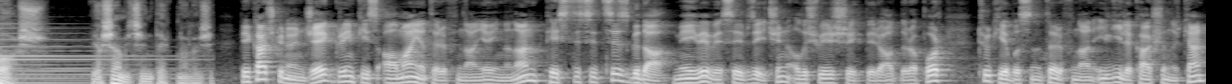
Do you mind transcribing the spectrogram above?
Boş, yaşam için teknoloji. Birkaç gün önce Greenpeace Almanya tarafından yayınlanan Pestisitsiz Gıda, Meyve ve Sebze için Alışveriş Rehberi adlı rapor, Türkiye basını tarafından ilgiyle karşılanırken,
